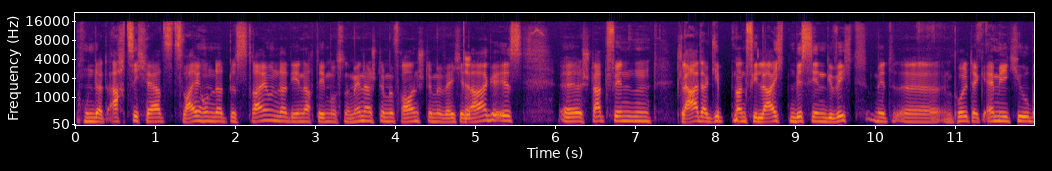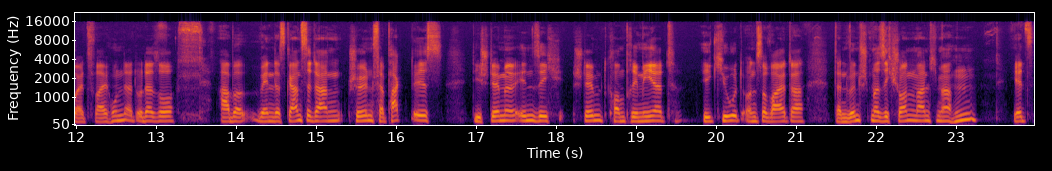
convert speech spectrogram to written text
180 Hertz, 200 bis 300, je nachdem, ob es eine Männerstimme, Frauenstimme, welche ja. Lage ist, äh, stattfinden. Klar, da gibt man vielleicht ein bisschen Gewicht mit äh, einem Pultec MEQ bei 200 oder so. Aber wenn das Ganze dann schön verpackt ist, die Stimme in sich stimmt, komprimiert, EQ'd und so weiter, dann wünscht man sich schon manchmal, hm, jetzt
